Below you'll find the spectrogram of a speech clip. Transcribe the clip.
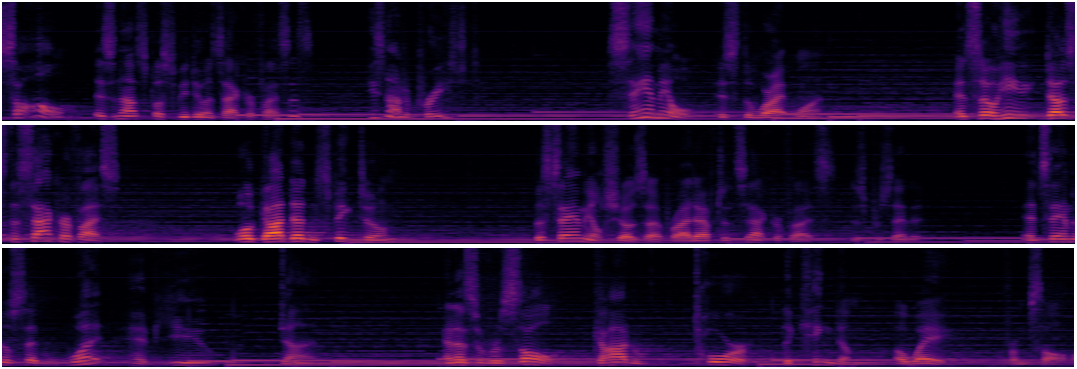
Saul is not supposed to be doing sacrifices, he's not a priest. Samuel is the right one. And so he does the sacrifice. Well, God doesn't speak to him. But Samuel shows up right after the sacrifice is presented. And Samuel said, What have you done? And as a result, God tore the kingdom away from Saul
